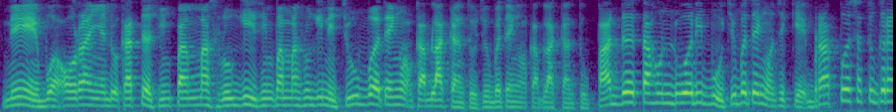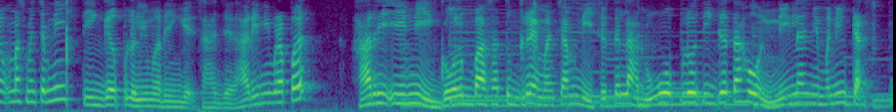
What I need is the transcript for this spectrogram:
Ni buat orang yang duk kata simpan emas rugi, simpan emas rugi ni. Cuba tengok kat belakang tu. Cuba tengok kat belakang tu. Pada tahun 2000, cuba tengok sikit. Berapa satu gram emas macam ni? RM35 sahaja. Hari ni berapa? Hari ini gold bar 1 gram macam ni setelah 23 tahun nilainya meningkat 10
